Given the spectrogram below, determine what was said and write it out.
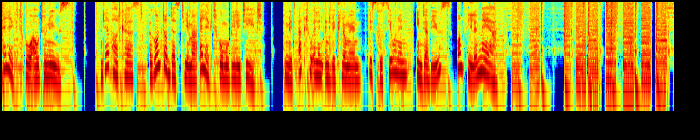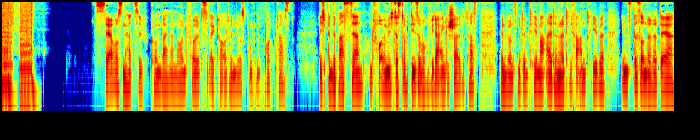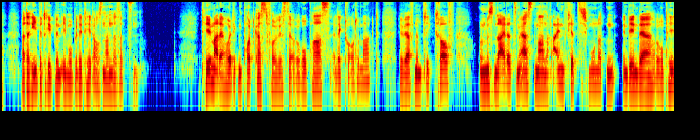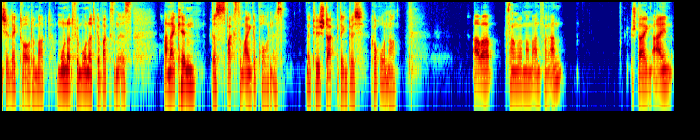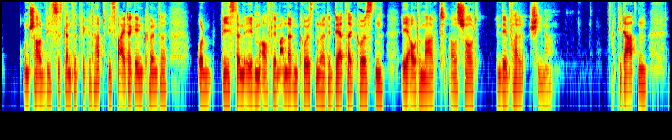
Elektroauto News. Der Podcast rund um das Thema Elektromobilität. Mit aktuellen Entwicklungen, Diskussionen, Interviews und vielem mehr. Servus und herzlich willkommen bei einer neuen Folge des Elektroauto-News.net Podcast. Ich bin Sebastian und freue mich, dass du auch diese Woche wieder eingeschaltet hast, wenn wir uns mit dem Thema alternative Antriebe, insbesondere der batteriebetriebenen E-Mobilität auseinandersetzen. Thema der heutigen Podcast-Folge ist der Europas Elektroautomarkt. Wir werfen einen Blick drauf und müssen leider zum ersten Mal nach 41 Monaten, in denen der europäische Elektroautomarkt Monat für Monat gewachsen ist, anerkennen, dass das Wachstum eingebrochen ist. Natürlich stark bedingt durch Corona. Aber fangen wir mal am Anfang an, steigen ein und schauen, wie sich das Ganze entwickelt hat, wie es weitergehen könnte und wie es dann eben auf dem anderen größten oder dem derzeit größten E-Automarkt ausschaut, in dem Fall China. Die Daten,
